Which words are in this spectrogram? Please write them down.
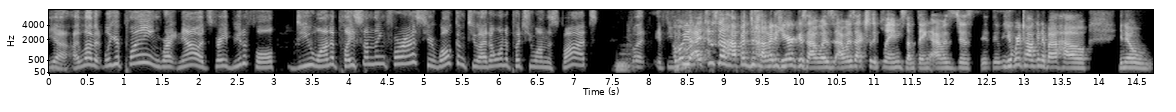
yeah, I love it. Well, you're playing right now. It's very beautiful. Do you want to play something for us? You're welcome to. I don't want to put you on the spot, but if you, oh, want- I just so happen to have it here because I was I was actually playing something. I was just you were talking about how you know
